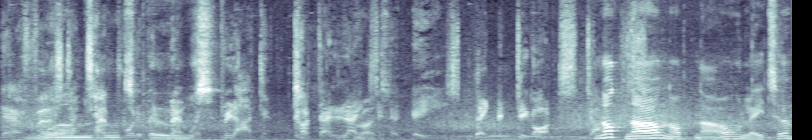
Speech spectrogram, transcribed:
Their first One attempt would would have been met with blood. Cut their legs Right. at the knees. They can dig on stuff. Not now, not now, later.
